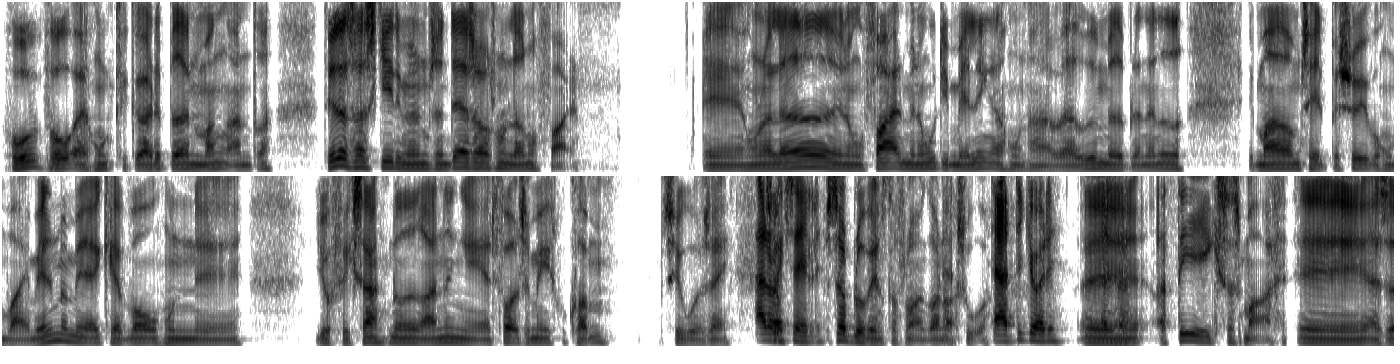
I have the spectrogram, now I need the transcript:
håbe på, at hun kan gøre det bedre end mange andre. Det, der så er sket i mellemtiden, det er så også, at hun har lavet nogle fejl. Øh, hun har lavet nogle fejl med nogle af de meldinger, hun har været ude med, blandt andet et meget omtalt besøg, hvor hun var i Mellemamerika, hvor hun øh, jo fik sagt noget i retning af, at folk som ikke skulle komme til USA, det var ikke så heldigt. så blev venstrefløjen godt nok sur. Ja, det gjorde de. Øh, Altså, og det er ikke så smart. Øh, altså,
